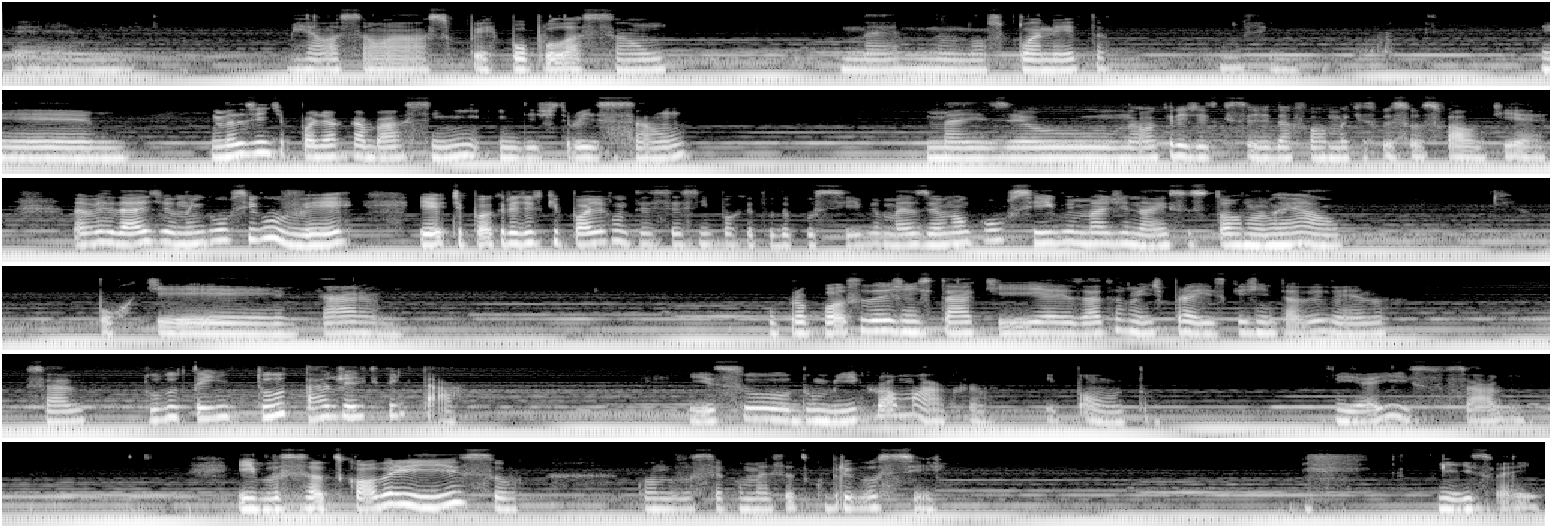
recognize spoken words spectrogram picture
É, em relação à superpopulação, né, no nosso planeta, enfim. É, mas a gente pode acabar sim em destruição, mas eu não acredito que seja da forma que as pessoas falam que é. Na verdade, eu nem consigo ver. Eu, tipo, eu acredito que pode acontecer sim, porque tudo é possível, mas eu não consigo imaginar isso se tornando real. Porque, cara, o propósito da gente estar tá aqui é exatamente para isso que a gente tá vivendo. Sabe? Tudo tem, tudo tá do jeito que tem que estar. Tá. Isso do micro ao macro. E ponto. E é isso, sabe? E você só descobre isso quando você começa a descobrir você. e é isso aí.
